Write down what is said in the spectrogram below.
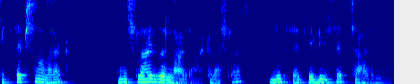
exception olarak initializer'larda arkadaşlar dit set ve will set çağrılmıyor.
